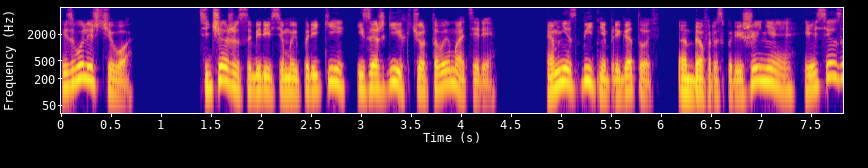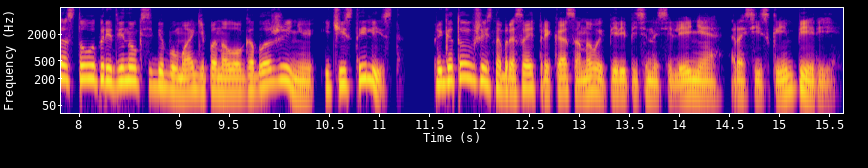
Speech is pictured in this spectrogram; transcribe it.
Изволишь чего?» «Сейчас же собери все мои парики и сожги их к чертовой матери а мне сбить не приготовь». Отдав распоряжение, я сел за стол и придвинул к себе бумаги по налогообложению и чистый лист, приготовившись набросать приказ о новой переписи населения Российской империи.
